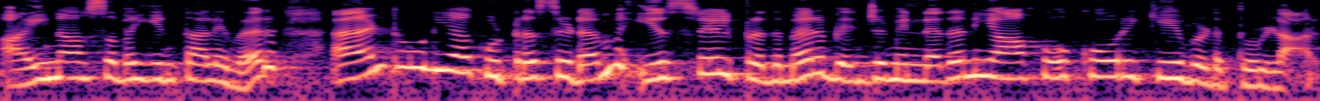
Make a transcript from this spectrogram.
ஐநா சபையின் தலைவர் ஆண்டோனியா குட்ரஸிடம் இஸ்ரேல் பிரதமர் பெஞ்சமின் நெதன்யாகோ கோரிக்கை விடுத்துள்ளார்.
